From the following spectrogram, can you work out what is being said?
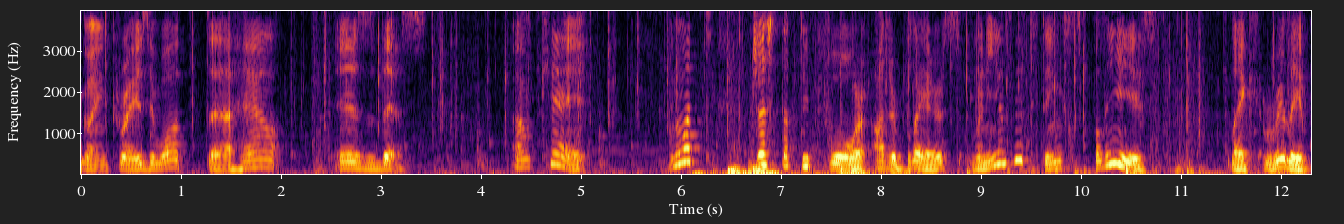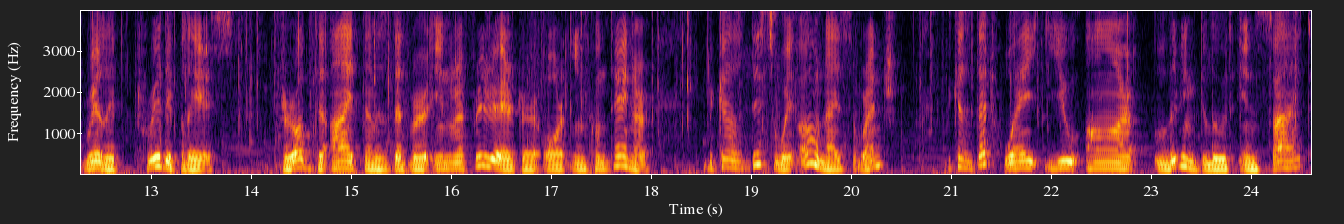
going crazy. What the hell is this? Okay. You know what? Just a tip for other players. When you loot things, please, like really, really pretty please, drop the items that were in refrigerator or in container. Because this way, oh nice wrench, because that way you are leaving the loot inside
